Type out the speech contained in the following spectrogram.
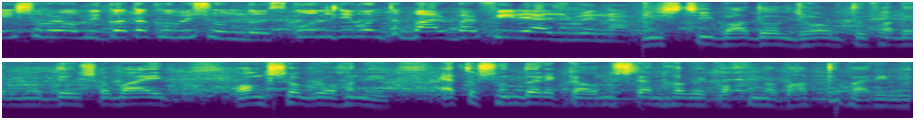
এই সবের অভিজ্ঞতা খুবই সুন্দর। স্কুল জীবন তো বারবার ফিরে আসবে না। বৃষ্টি বাদল ঝড় তুফানের মধ্যেও সবাই অংশগ্রহণে। এত সুন্দর একটা অনুষ্ঠান হবে কখনো ভাবতে পারিনি।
